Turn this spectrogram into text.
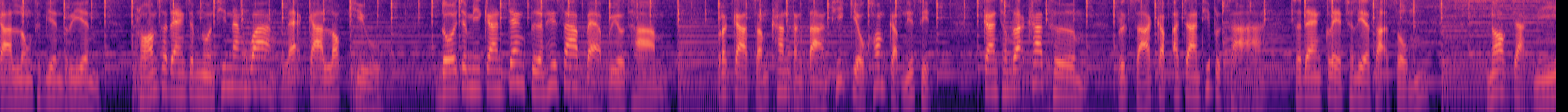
การลงทะเบียนเรียน พร้อมแสดงจำนวนที่นั่งว่าง และการล็อกคิว โดยจะมีการแจ้งเตือนให้ทราบแบบเรียลไทม์ประกาศสำคัญต่างๆ ที่เกี่ยวข้องกับนิสิต การชำระค่าเทอม ปรึกษากับอาจารย์ที่ปรึกษา แสดงเกรดเฉลี่ยสะสม นอกจากนี้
